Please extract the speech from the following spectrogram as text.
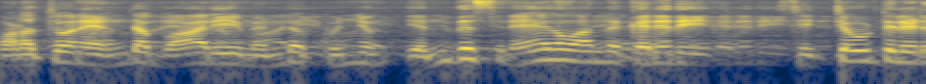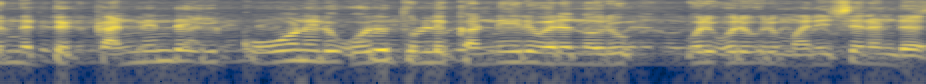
പടച്ചോനെ എന്റെ ഭാര്യയും എന്റെ കുഞ്ഞും എന്ത് സ്നേഹമാണെന്ന് കരുതി സിറ്റ് ഔട്ടിലിരുന്നിട്ട് കണ്ണിന്റെ ഈ കോണിൽ ഒരു തുള്ളി കണ്ണീര് വരുന്ന ഒരു ഒരു ഒരു ഒരു മനുഷ്യനുണ്ട്.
